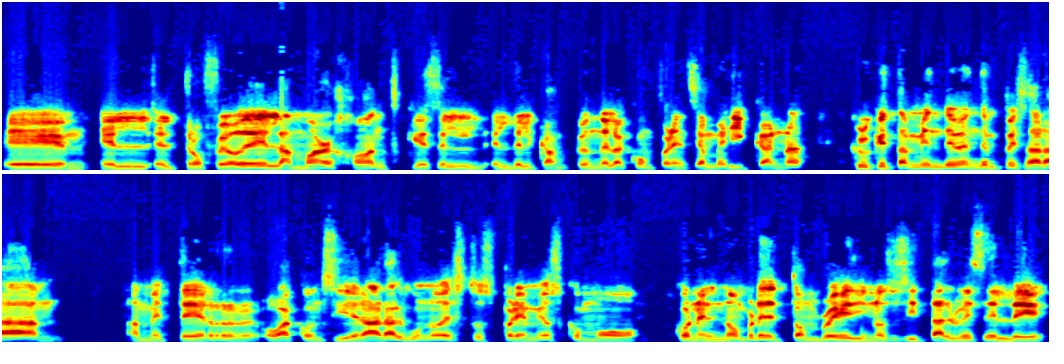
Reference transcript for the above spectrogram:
eh, el, trofeo de Lamar Hunt, que es el, del campeón de la conferencia americana, creo que también deben de empezar a, meter o a considerar alguno de estos premios como con el nombre de Tom Brady. No sé si tal vez el de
